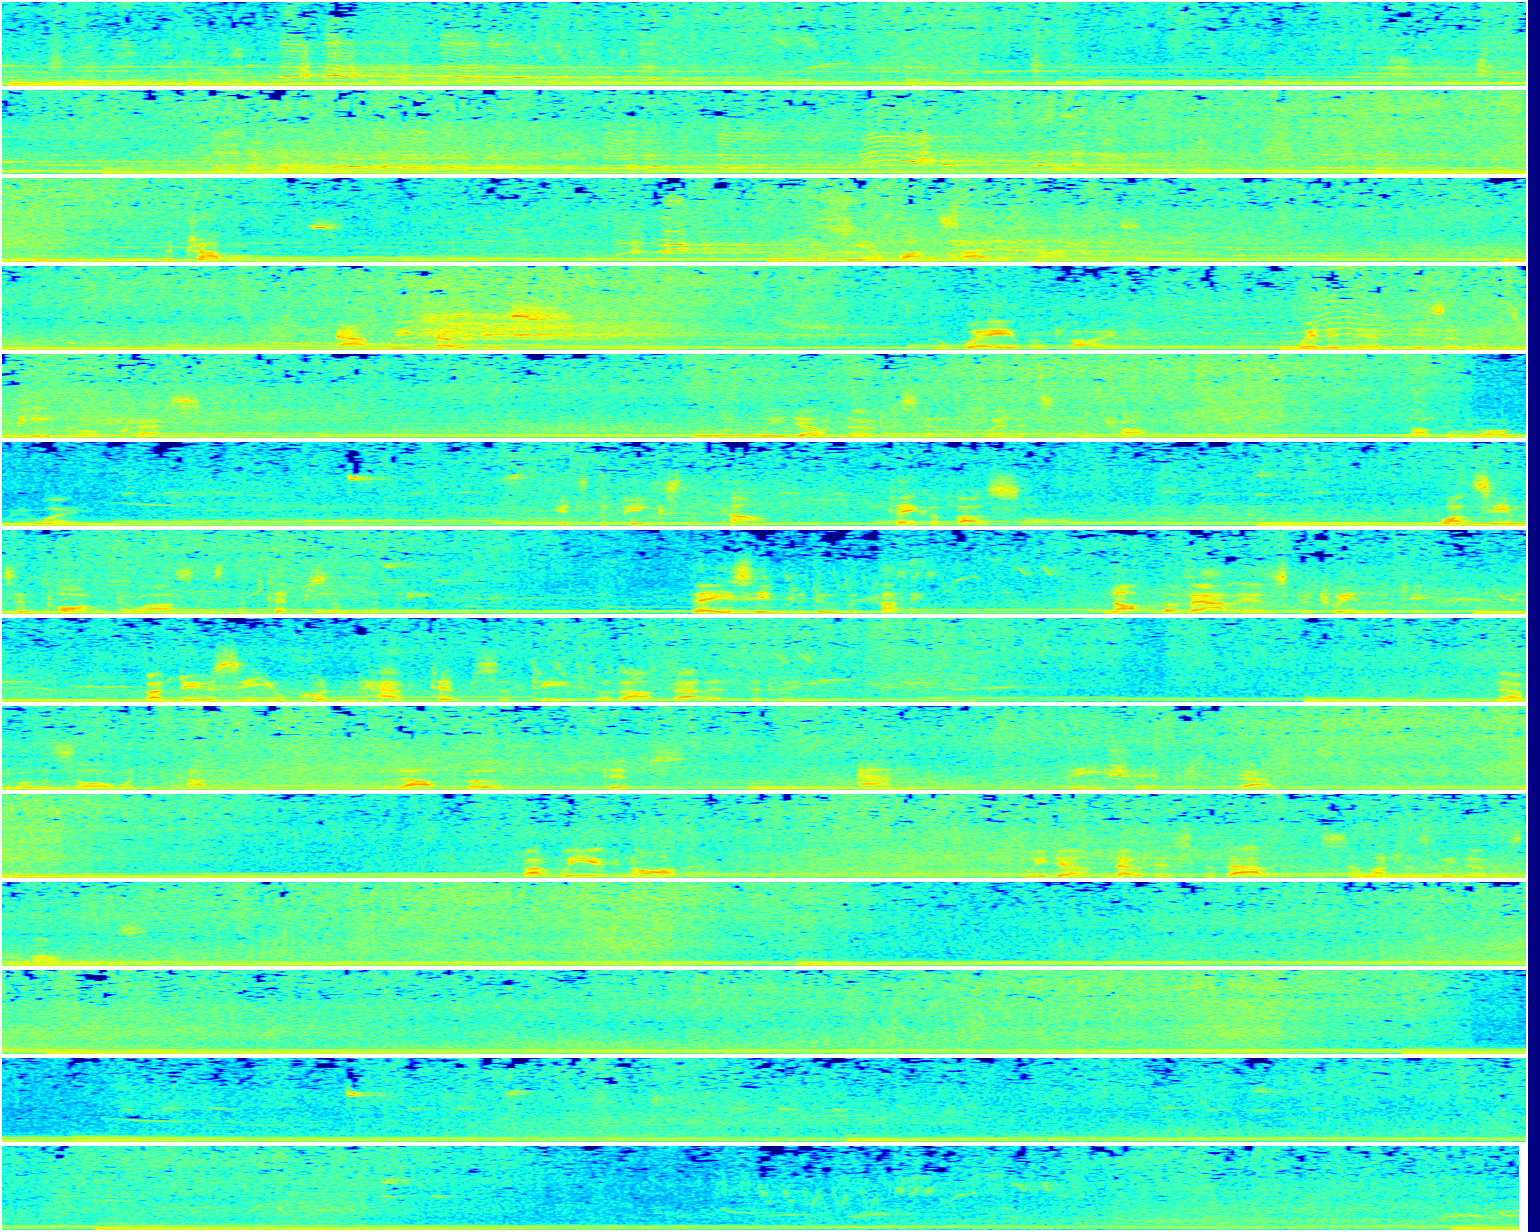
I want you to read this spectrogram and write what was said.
The trouble is that we have one-sided minds. And we notice the wave of life when it is at its peak or crest. We don't notice it when it's at the trough, not in the ordinary way. It's the peaks that count. Take a buzzsaw. What seems important to us is the tips of the teeth. They seem to do the cutting, not the valleys between the teeth. But do you see, you couldn't have tips of teeth without valleys between them. Therefore, the saw wouldn't cut without both tips and V-shaped valleys. But we ignore that. We don't notice the valleys so much as we notice the mountains. Thank you.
